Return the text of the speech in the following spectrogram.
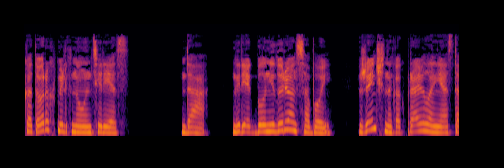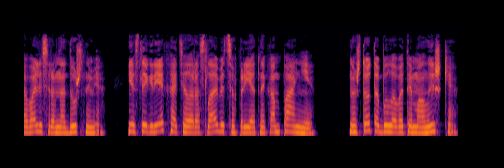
которых мелькнул интерес. Да, Грек был не дурен собой. Женщины, как правило, не оставались равнодушными, если Грек хотел расслабиться в приятной компании. Но что-то было в этой малышке,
